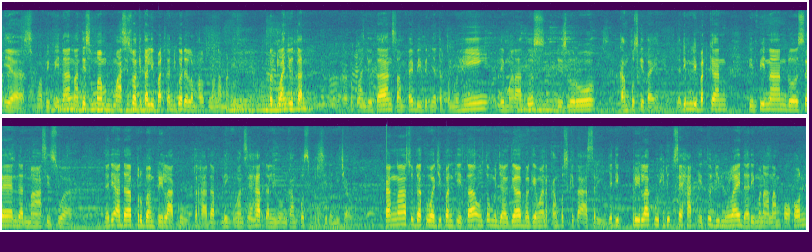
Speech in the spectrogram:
Iya, semua pimpinan nanti semua mahasiswa kita libatkan juga dalam hal penanaman ini. Berkelanjutan, berkelanjutan sampai bibitnya terpenuhi 500 di seluruh kampus kita ini. Jadi melibatkan pimpinan, dosen, dan mahasiswa. Jadi ada perubahan perilaku terhadap lingkungan sehat dan lingkungan kampus bersih dan hijau. Karena sudah kewajiban kita untuk menjaga bagaimana kampus kita asri. Jadi perilaku hidup sehat itu dimulai dari menanam pohon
